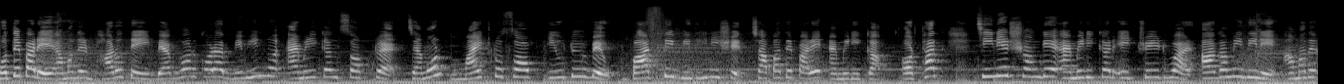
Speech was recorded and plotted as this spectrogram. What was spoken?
হতে পারে আমাদের ভারতেই ব্যবহার করা বিভিন্ন আমেরিকান সফটওয়্যার, যেমন মাইক্রোসফট, ইউটিউবেও বাড়তি বিধিনিষেধ চাপাতে পারে আমেরিকা। অর্থাৎ চীনের সঙ্গে আমেরিকার এই ট্রেড ওয়ার আগামী দিনে আমাদের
